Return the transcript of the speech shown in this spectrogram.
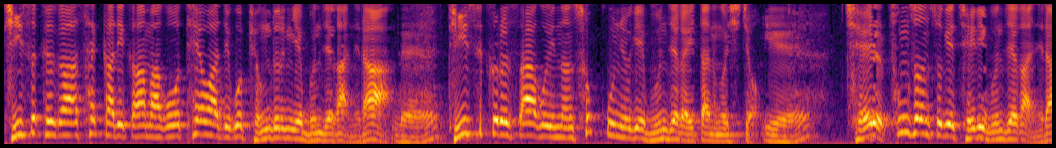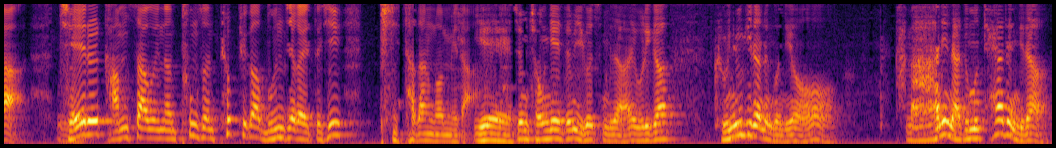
디스크가 색깔이 까마고 태화되고 병드는 게 문제가 아니라 네. 디스크를 쌓고 있는 속근육에 문제가 있다는 것이죠. 예. 젤, 풍선 속의 젤이 문제가 아니라 젤을 감싸고 있는 풍선 표피가 문제가 있듯이 비슷하다는 겁니다. 예, 좀 정리해드리면 이것입니다. 우리가 근육이라는 건요, 가만히 놔두면 퇴화됩니다.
